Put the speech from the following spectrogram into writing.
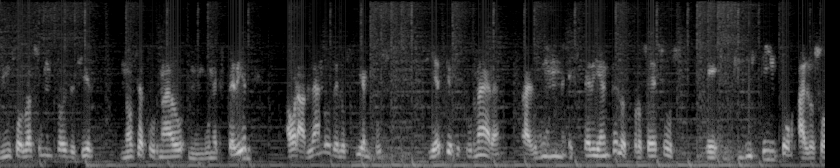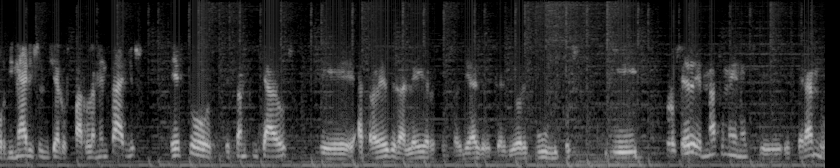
un solo asunto, es decir, no se ha turnado ningún expediente. Ahora, hablando de los tiempos, si es que se turnara algún expediente, los procesos eh, distintos a los ordinarios, es decir, a los parlamentarios, estos están fijados eh, a través de la ley de responsabilidades de los servidores públicos y procede más o menos eh, esperando,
